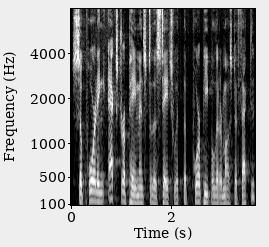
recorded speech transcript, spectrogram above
supporting extra payments to the states with the poor people that are most affected,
